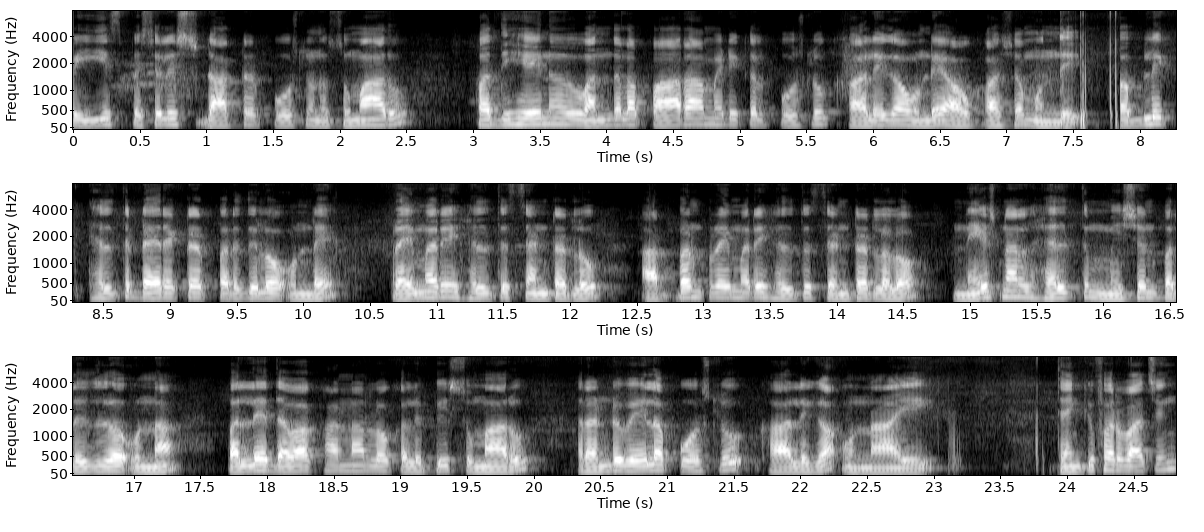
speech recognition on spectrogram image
వెయ్యి స్పెషలిస్ట్ డాక్టర్ పోస్టులను సుమారు పదిహేను వందల పారామెడికల్ పోస్టులు ఖాళీగా ఉండే అవకాశం ఉంది. పబ్లిక్ హెల్త్ డైరెక్టర్ పరిధిలో ఉండే ప్రైమరీ హెల్త్ సెంటర్లు అర్బన్ ప్రైమరీ హెల్త్ సెంటర్లలో నేషనల్ హెల్త్ మిషన్ పరిధిలో ఉన్న పల్లె దవాఖానాల్లో కలిపి సుమారు రెండు వేల పోస్టులు ఖాళీగా ఉన్నాయి. Thank you for watching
